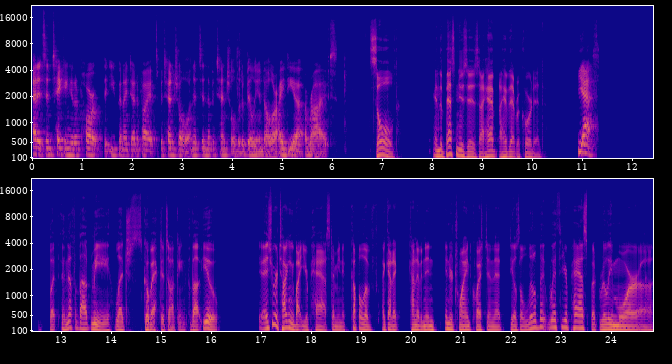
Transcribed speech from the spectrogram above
And it's in taking it apart that you can identify its potential and it's in the potential that a billion dollar idea arrives. Sold. And the best news is I have I have that recorded. Yes. But enough about me. Let's go back to talking about you as you were talking about your past, I mean, a couple of, I got a kind of an in, intertwined question that deals a little bit with your past, but really more uh,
